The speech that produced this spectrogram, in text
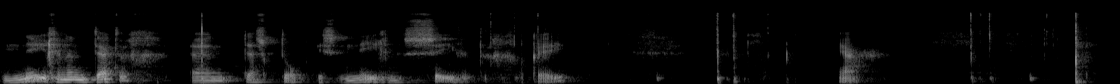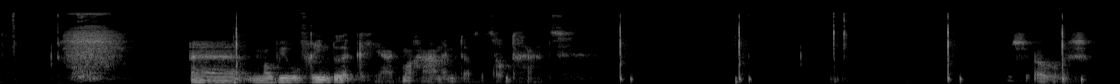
39 en desktop is 79. Oké. Ja. Uh, mobiel vriendelijk. Ja, ik mag aannemen dat het goed gaat. Dus overigens.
